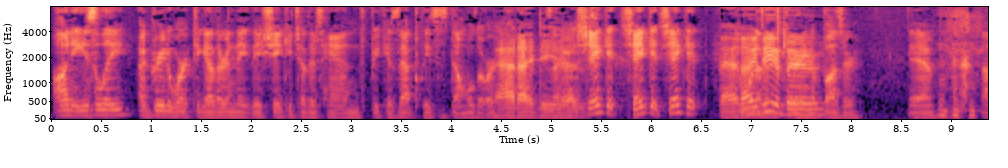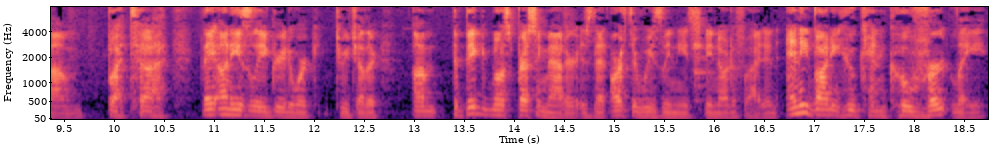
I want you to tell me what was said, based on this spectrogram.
uneasily agree to work together, and they, they shake each other's hand because that pleases Dumbledore. Bad It's like, idea. oh, shake it, shake it, shake it. Bad And one of idea, them's carrying a buzzer. Yeah. um, but uh, they uneasily agree to work to each other. Um, the big, most pressing matter is that Arthur Weasley needs to be notified, and anybody who can covertly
